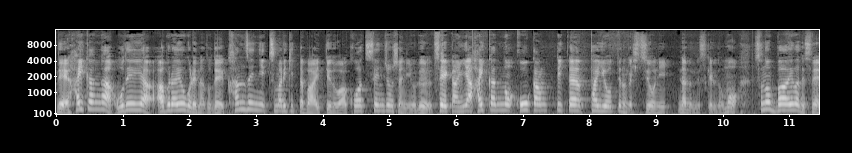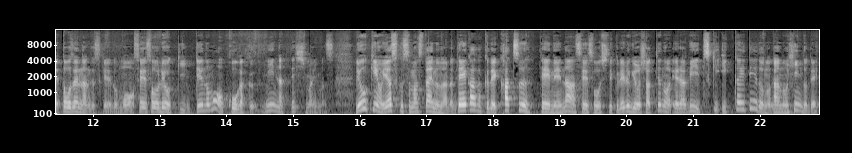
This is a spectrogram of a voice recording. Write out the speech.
で、配管がおでや油汚れなどで完全に詰まりきった場合っていうのは、高圧洗浄車による静管や配管の交換っていった対応っていうのが必要になるんですけれども、その場合場合はですね、当然なんですけれども、清掃料金っていうのも高額になってしまいます。料金を安く済ませたいのなら、低価格でかつ丁寧な清掃をしてくれる業者っていうのを選び、月1回程度のあの頻度で、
